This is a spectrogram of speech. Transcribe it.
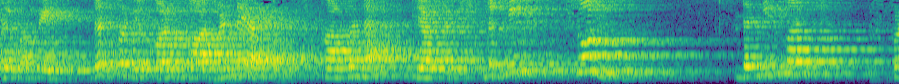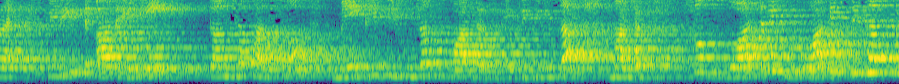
type of air. That what we are called carbon dioxide. Carbon dioxide. That means soul. that means what Sprite or any Thums Up also make with use of water. Make with use of water. So water in what is dissolved?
